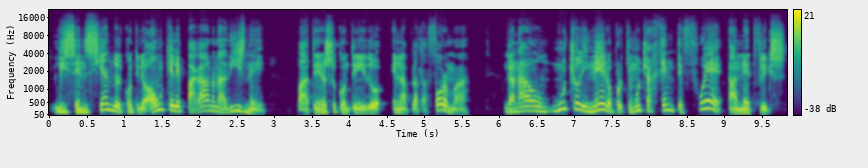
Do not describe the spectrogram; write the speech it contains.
licenciando el contenido, aunque le pagaran a Disney para tener su contenido en la plataforma, ganaron mucho dinero porque mucha gente fue a Netflix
